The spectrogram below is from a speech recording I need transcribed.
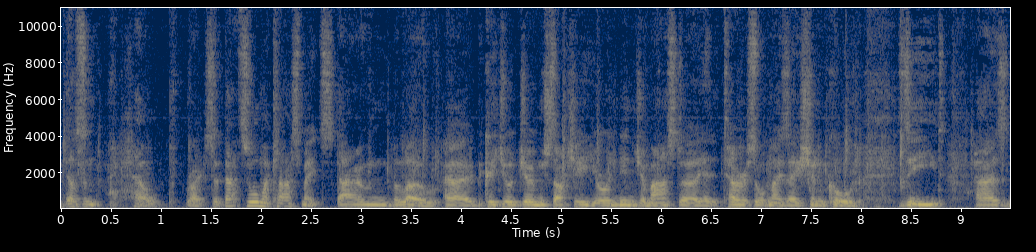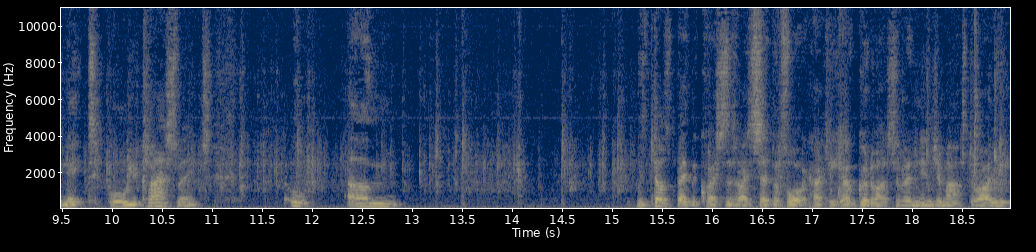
doesn't help. Right, so that's all my classmates down below. Uh, because you're Joe Musashi, you're a ninja master. A terrorist organisation called Zed has nicked all your classmates. Oh, um, which does beg the question, as I said before, exactly how good much of a ninja master are you?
